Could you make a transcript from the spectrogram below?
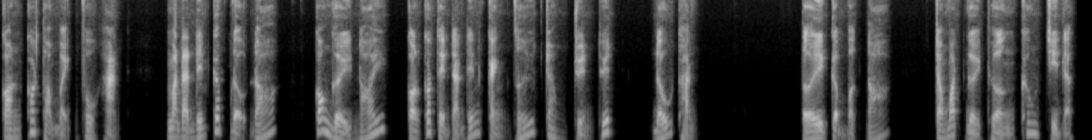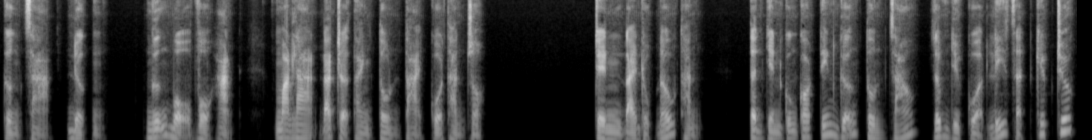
còn có thọ mệnh vô hạn, mà đạt đến cấp độ đó, có người nói còn có thể đạt đến cảnh giới trong truyền thuyết, đấu thần. Tới cấp bậc đó, trong mắt người thường không chỉ là cường giả được ngưỡng mộ vô hạn, mà là đã trở thành tồn tại của thần rồi. Trên đại lục đấu thần, tất nhiên cũng có tín ngưỡng tôn giáo giống như của Lý Giật kiếp trước,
